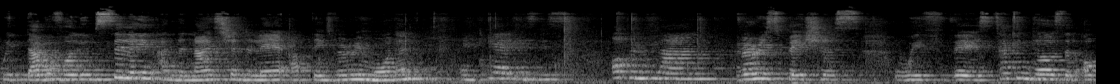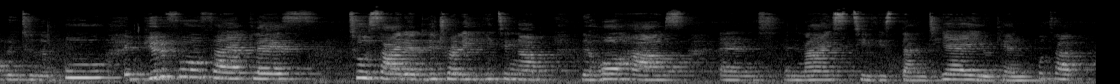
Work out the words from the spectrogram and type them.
with double volume ceiling and the nice chandelier up there. Very modern. And here is this open plan, very spacious with the stacking doors that open to the pool. A beautiful fireplace, two-sided, literally heating up the whole house and a nice TV stand here. You can put up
